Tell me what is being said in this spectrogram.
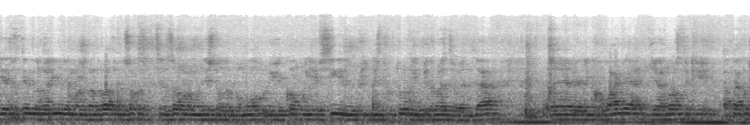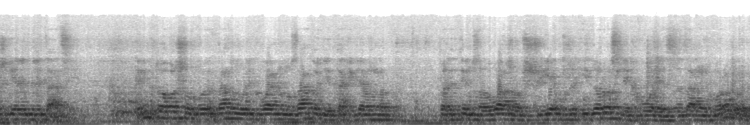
є третинного рівня може надавати високоспеціалізовану медичну допомогу, у якому є всі необхідні структурні підрозділи для лікування, діагностики, а також і реабілітації. Крім того, що в даному лікувальному закладі, так як я вже перед тим зауважував, що є вже і дорослі хворі з даною хворобою, е,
